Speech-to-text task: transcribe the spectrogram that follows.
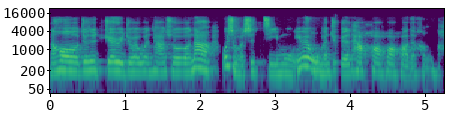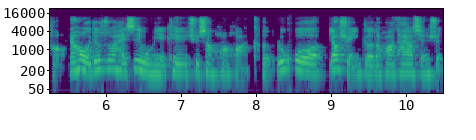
然后就是 Jerry 就会问他说：“那为什么是积木？”因为我们觉得他画画画的很好。然后我就说：“还是我们也可以去上画画课。如果要选一个的话，他要先选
